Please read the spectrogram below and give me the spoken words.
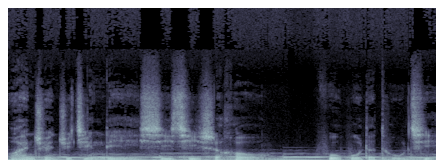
完全去经历吸气时候腹部的凸起。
